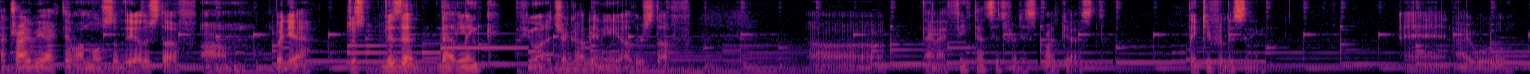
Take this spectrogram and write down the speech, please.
I try to be active on most of the other stuff. Um, but yeah, just visit that link if you want to check out any other stuff. Uh, and I think that's it for this podcast. Thank you for listening. And I will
